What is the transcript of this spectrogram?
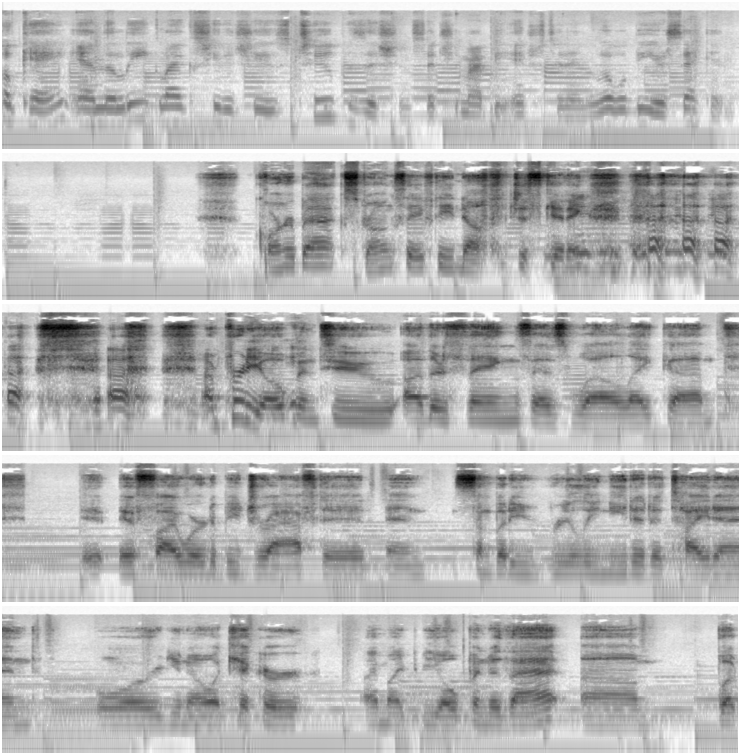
Okay, and the league likes you to choose two positions that you might be interested in. What would be your second? Cornerback, strong safety. No, I'm just kidding. uh, I'm pretty open to other things as well. Like, um, if I were to be drafted and somebody really needed a tight end or, you know, a kicker, I might be open to that. Um, but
